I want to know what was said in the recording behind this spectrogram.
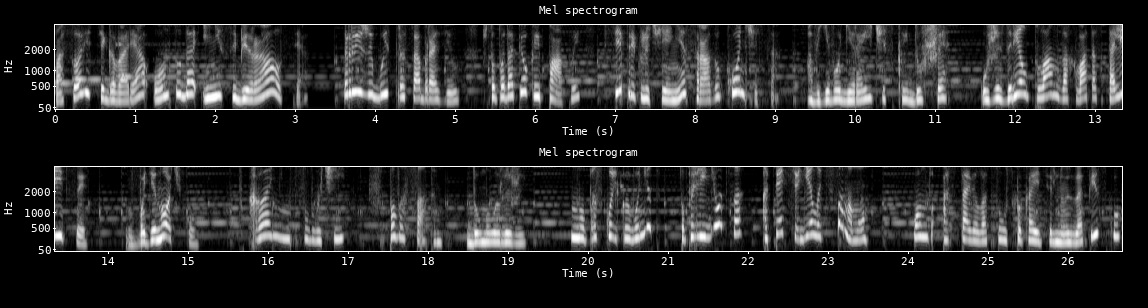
по совести говоря, он туда и не собирался. Рыжий быстро сообразил, что под опекой папы все приключения сразу кончатся, а в его героической душе уже зрел план захвата столицы в одиночку. В крайнем случае с полосатым, думал Рыжий. Но поскольку его нет, то придется опять все делать самому. Он оставил отцу успокоительную записку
